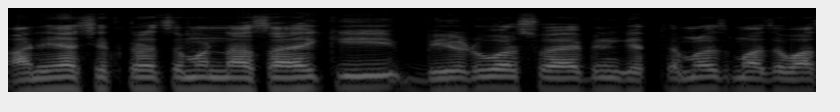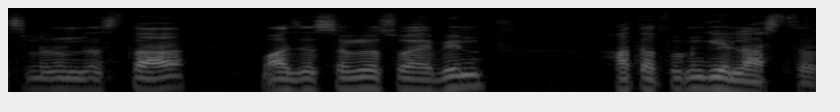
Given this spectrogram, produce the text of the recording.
आणि या शेतकऱ्याचं म्हणणं असं आहे की बेडवर सोयाबीन घेतल्यामुळेच माझं वाचलं नसता माझं सगळं सोयाबीन हातातून गेलं असतं.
